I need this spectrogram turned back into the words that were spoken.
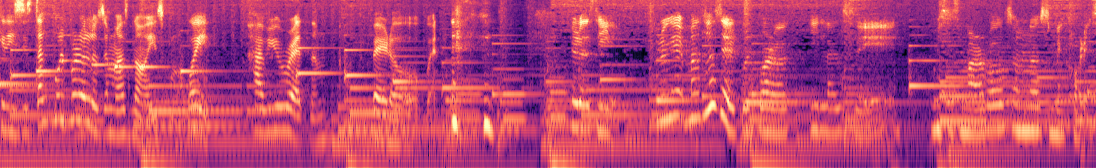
Que dice, está cool, pero los demás no. Y es como, güey, Have you read them? Pero bueno. pero sí, creo que más las de Poirot y las de Mrs. Marvel son los mejores.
